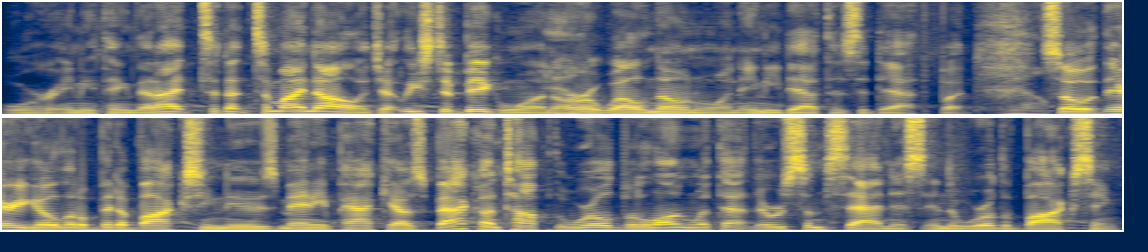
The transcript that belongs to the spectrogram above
or anything that I, to, to my knowledge, at least a big one or a well-known one. Any death is a death. But so there you go. A little bit of boxing news. Manny Pacquiao's back on top of the world, but along with that, there was some sadness in the world of boxing.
